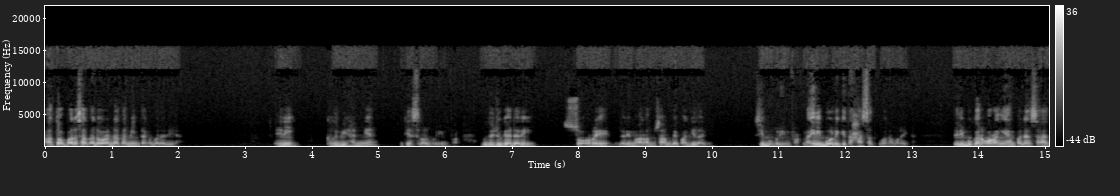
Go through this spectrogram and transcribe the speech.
Atau pada saat ada orang datang minta kepada dia. Ini kelebihannya dia selalu berinfak. Begitu juga dari sore, dari malam sampai pagi lagi. Sibuk berinfak. Nah ini boleh kita hasad kepada mereka. Jadi bukan orang yang pada saat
